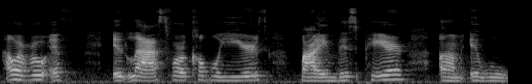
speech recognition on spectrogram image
However, if it lasts for a couple years, buying this pair, um, it will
